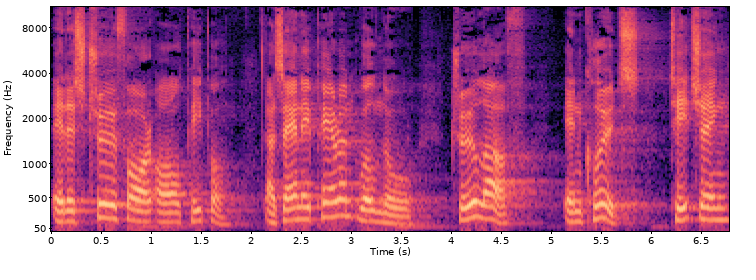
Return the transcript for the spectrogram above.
it is true for all people. As any parent will know, true love includes teaching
